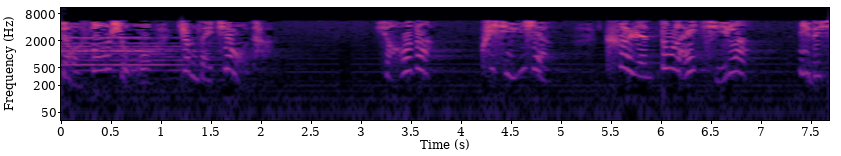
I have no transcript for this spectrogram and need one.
小松鼠正在叫它，小猴子，快醒醒，客人都来齐了，你的新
